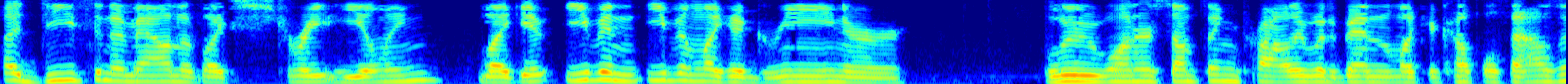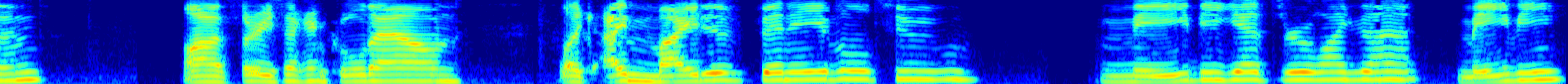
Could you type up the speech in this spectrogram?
a decent amount of like straight healing. Like it, even even like a green or blue one or something probably would have been like a couple thousand on a 30 second cooldown. Like I might have been able to maybe get through like that, maybe.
